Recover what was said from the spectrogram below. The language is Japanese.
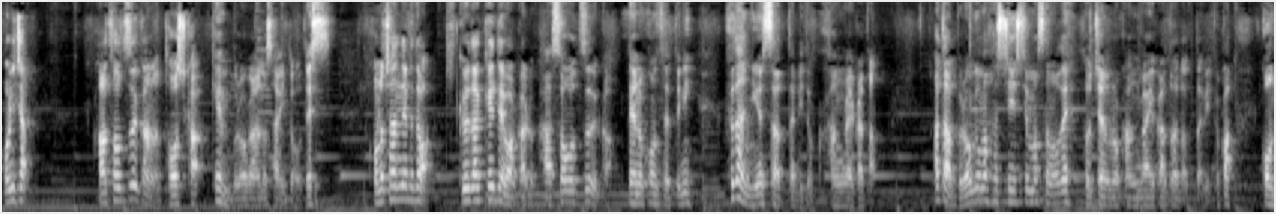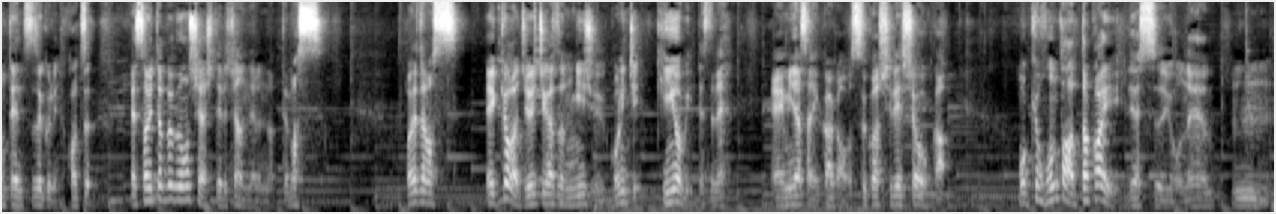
こんにちは。仮想通貨の投資家兼ブロガーの斉藤です。このチャンネルでは聞くだけでわかる仮想通貨ってのコンセプトに普段ニュースだったりとか考え方、あとはブログも発信してますので、そちらの考え方だったりとか、コンテンツ作りのコツ、そういった部分をシェアしているチャンネルになってます。おはようございます。え今日は11月の25日、金曜日ですね。え皆さんいかがお過ごしでしょうか？もう今日本当暖かいですよね。うん。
